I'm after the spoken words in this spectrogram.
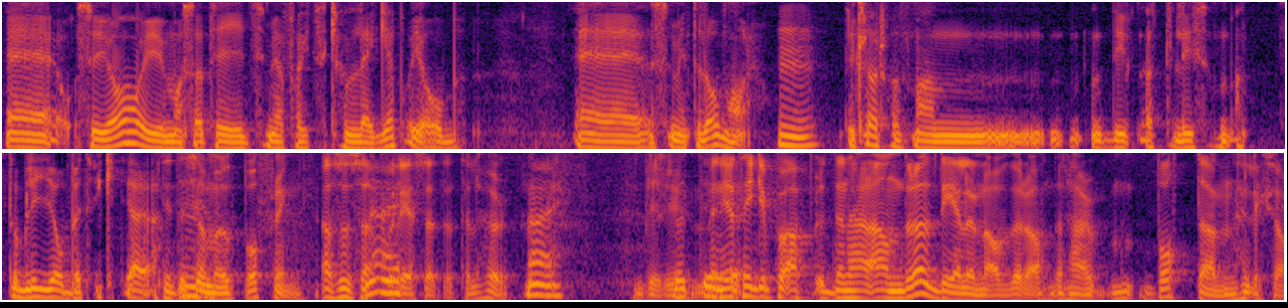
Eh, så jag har ju massa tid som jag faktiskt kan lägga på jobb, eh, som inte de har. Mm. Det är klart att man, det- att liksom, att då blir jobbet viktigare. Det är inte samma uppoffring. Alltså så på det sättet, eller hur? Nej, det Så Men jag tänker på den här andra delen av det då, den här botten liksom.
